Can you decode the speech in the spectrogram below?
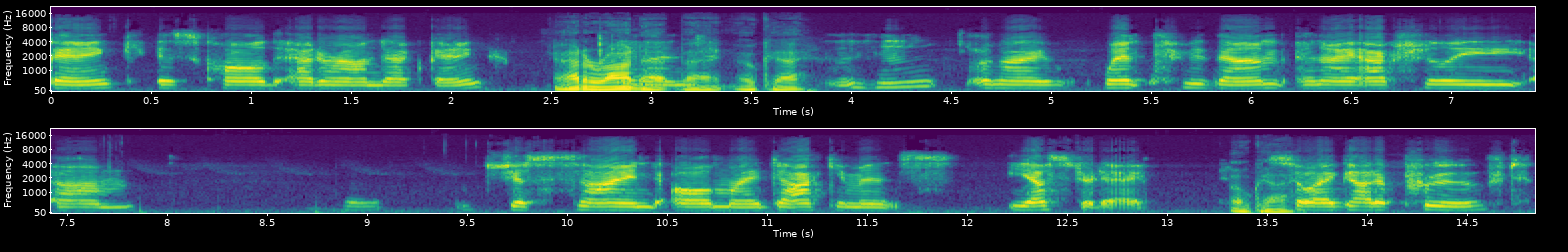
bank is called Adirondack Bank. Adirondack And- Bank. Okay. hmm And I went through them, and I actually um, just signed all my documents yesterday. Okay. So I got approved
